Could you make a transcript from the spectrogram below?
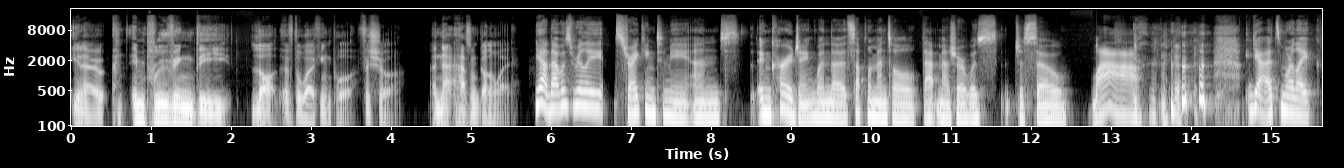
you know, improving the lot of the working poor for sure. And that hasn't gone away. Yeah, that was really striking to me and encouraging when the supplemental that measure was just so wow. yeah, it's more like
